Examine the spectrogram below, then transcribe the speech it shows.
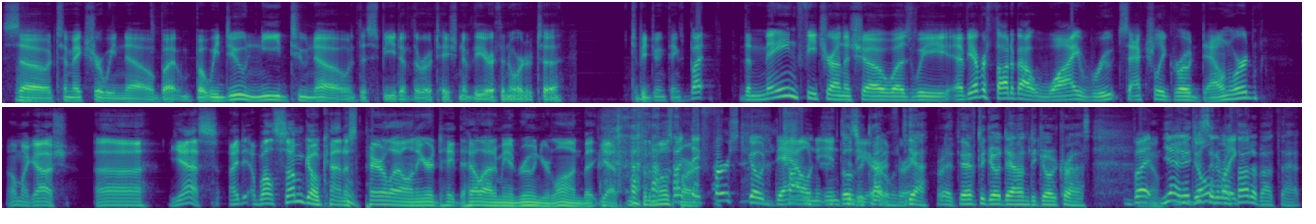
So to make sure we know, but but we do need to know the speed of the rotation of the Earth in order to to be doing things. But the main feature on the show was we. Have you ever thought about why roots actually grow downward? Oh my gosh. Uh, Yes, I d- well, some go kind of hmm. parallel and irritate the hell out of me and ruin your lawn, but yes, for the most but part, they first go down into Those the are earth, right? Yeah, right. They have to go down to go across. But yeah, you I just don't never like thought about that.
